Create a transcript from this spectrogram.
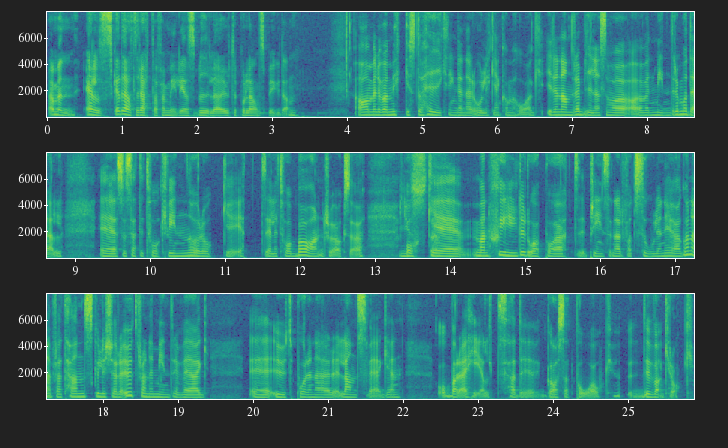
ja, men, älskade att ratta familjens bilar ute på landsbygden. Ja, men det var mycket ståhej kring den här olyckan, kom ihåg. I den andra bilen som var av en mindre modell eh, så satt det två kvinnor och ett eller två barn tror jag också. Just och eh, man skyllde då på att prinsen hade fått solen i ögonen för att han skulle köra ut från en mindre väg eh, ut på den här landsvägen och bara helt hade gasat på och det var en krock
